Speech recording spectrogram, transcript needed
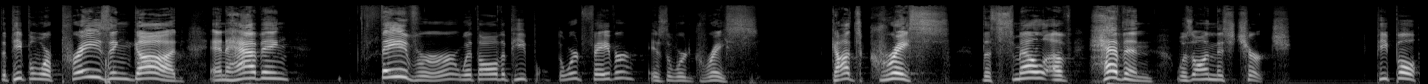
the people were praising God and having favor with all the people. The word favor is the word grace. God's grace, the smell of heaven was on this church. People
